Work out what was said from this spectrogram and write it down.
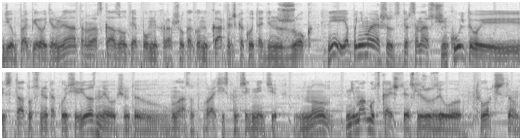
Где он про первого Терминатора рассказывал, я помню хорошо, как он картридж какой-то один сжег. Не, я понимаю, что персонаж очень культовый, и статус у него такой серьезный, в общем-то, у нас вот в российском сегменте. Но не могу сказать, что я слежу за его творчеством.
